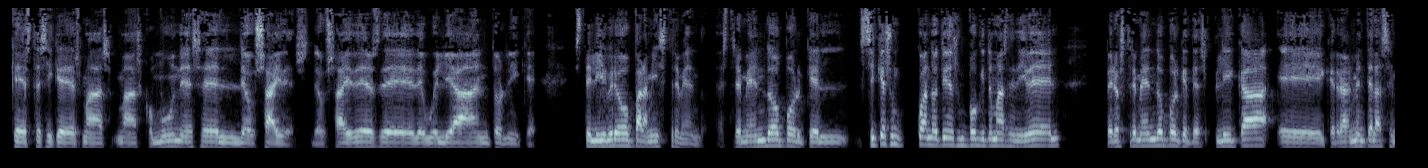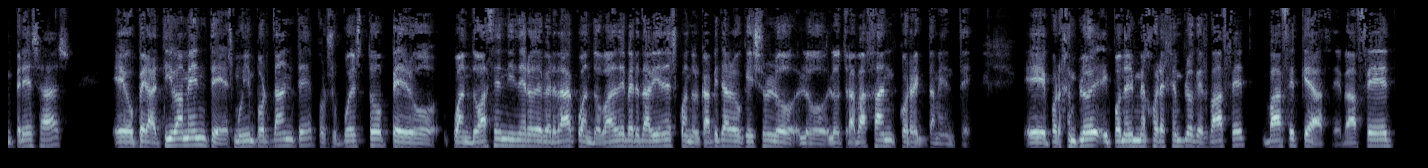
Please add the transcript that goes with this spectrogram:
que este sí que es más, más común, es el de Outsiders, de Outsiders de, de William Tornique. Este libro para mí es tremendo. Es tremendo porque el, sí que es un, cuando tienes un poquito más de nivel, pero es tremendo porque te explica eh, que realmente las empresas eh, operativamente es muy importante, por supuesto, pero cuando hacen dinero de verdad, cuando va de verdad bien es cuando el capital allocation lo, lo, lo trabajan correctamente. Eh, por ejemplo, y pone el mejor ejemplo que es Buffett. Buffett, ¿qué hace? Buffett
